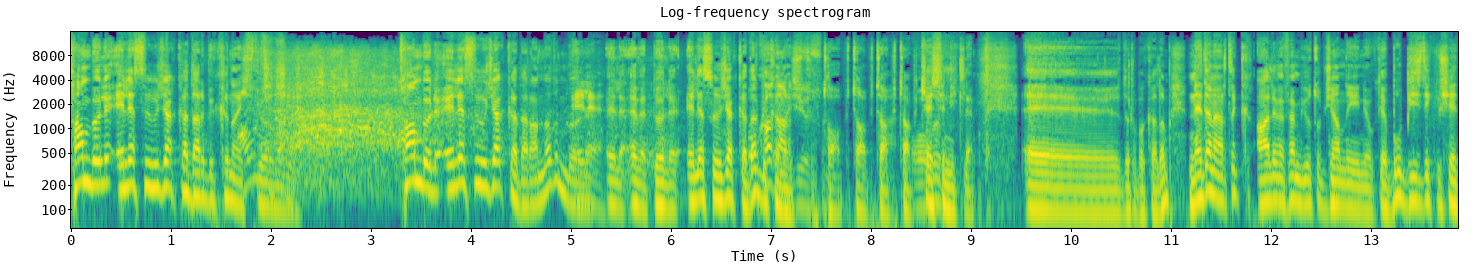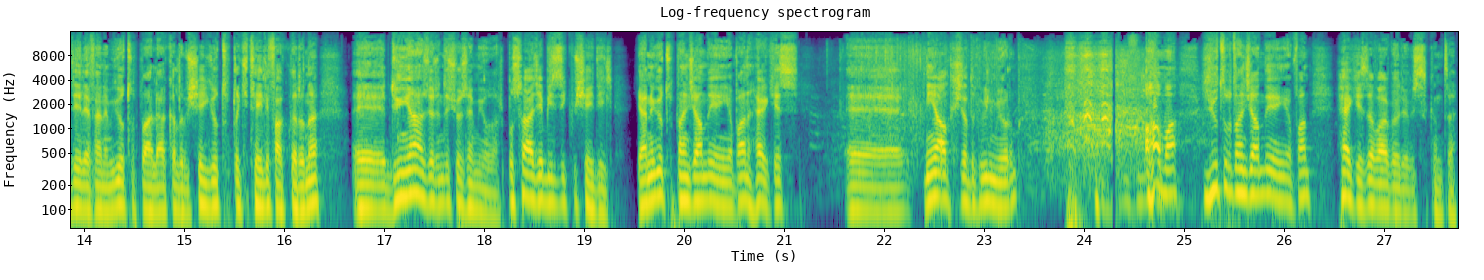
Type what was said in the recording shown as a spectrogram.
Tam böyle ele sığacak kadar bir kına Avuç istiyorum. içi. Tam böyle ele sığacak kadar anladın mı böyle? Ele. evet böyle ele sığacak kadar O bir kadar istiyorum. diyorsun. Tabii tabii tabii tabii Olur. kesinlikle. Ee, dur bakalım. Neden artık Alem FM YouTube canlı yayın yok diye. Bu bizlik bir şey değil efendim. YouTube'la alakalı bir şey. YouTube'daki telif haklarını e, dünya üzerinde çözemiyorlar. Bu sadece bizlik bir şey değil. Yani YouTube'dan canlı yayın yapan herkes e, niye alkışladık bilmiyorum. Ama YouTube'dan canlı yayın yapan herkese var böyle bir sıkıntı.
